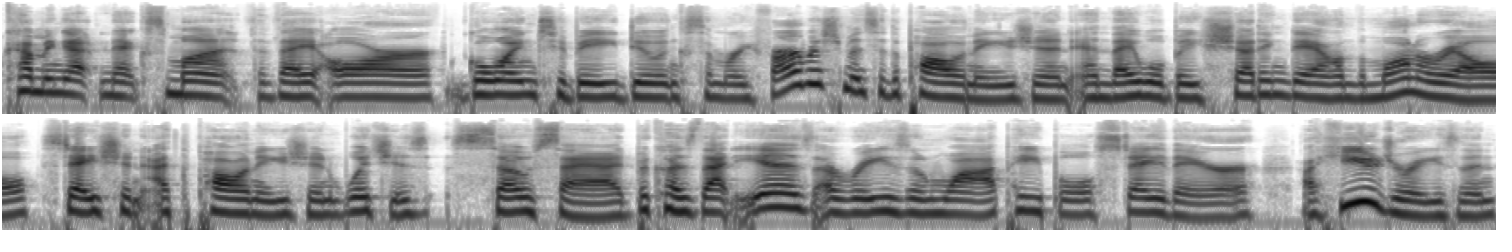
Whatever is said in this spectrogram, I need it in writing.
coming up next month, they are going to be doing some refurbishments at the Polynesian and they will be shutting down the monorail station at the Polynesian, which is so sad because that is a reason why people stay there. A huge reason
